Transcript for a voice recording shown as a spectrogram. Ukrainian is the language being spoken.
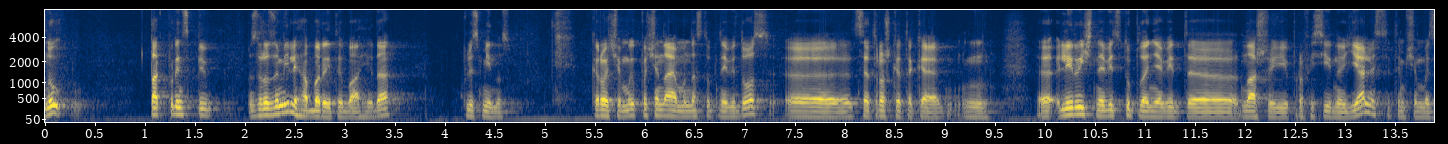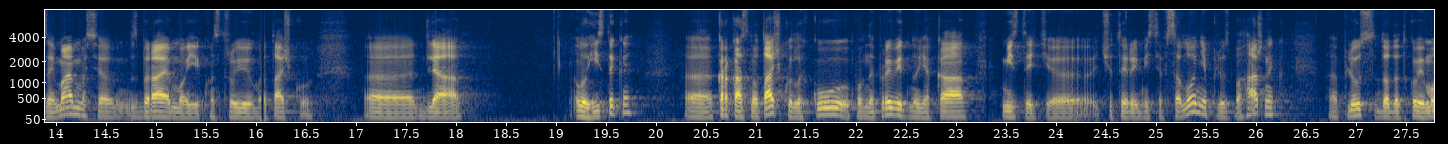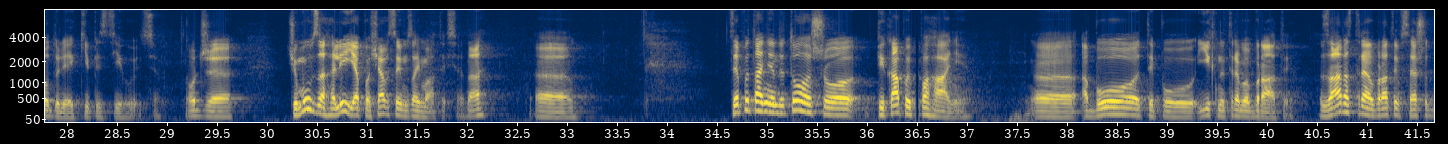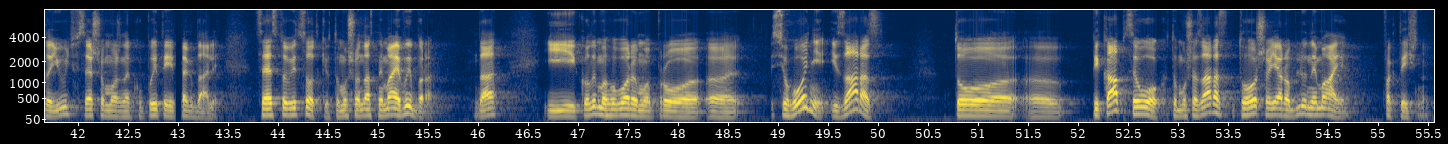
Ну, так, в принципі, зрозумілі габарити баги, да? Плюс-мінус. Коротше, ми починаємо наступний відос. Е, Це трошки таке е, ліричне відступлення від е, нашої професійної діяльності, тим, чим ми займаємося, збираємо і конструюємо тачку для логістики. Каркасну тачку, легку, повнепривідну, яка містить 4 місця в салоні, плюс багажник, плюс додаткові модулі, які підстігуються. Отже, чому взагалі я почав цим займатися? Да? Е, Це питання не того, що пікапи погані, е, або, типу, їх не треба брати. Зараз треба брати все, що дають, все, що можна купити, і так далі. Це 100%, тому що у нас немає вибору. Да? І коли ми говоримо про е, сьогодні і зараз, то е, пікап це ок, тому що зараз того, що я роблю, немає, фактично.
